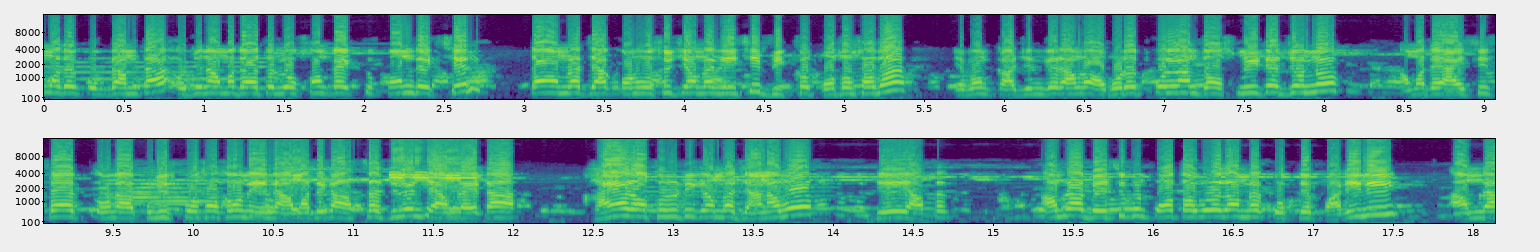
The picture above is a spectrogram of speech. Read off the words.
আমাদের প্রোগ্রামটা ওই জন্য আমাদের হয়তো লোক সংখ্যা একটু কম দেখছেন। তাও আমরা যা কর্মসূচি আমরা নিয়েছি, বিক্ষোভ পথসভা এবং কার্জনগেট আমরা অবরোধ করলাম দশ মিনিটের জন্য। আমাদের আইসি স্যার ওনার পুলিশ প্রশাসন এনে আমাদেরকে আশ্বাস দিলেন যে আমরা এটা হায়ার অথরিটিকে আমরা জানাব যে আমরা বেশিক্ষণ পথ অবরোধ আমরা করতে পারিনি। আমরা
